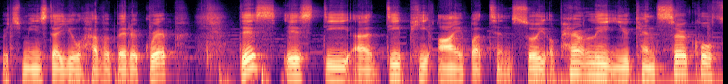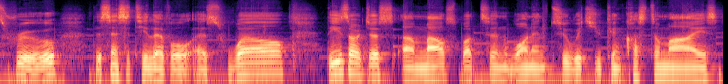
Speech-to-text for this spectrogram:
which means that you'll have a better grip. This is the uh, DPI button. So apparently you can circle through the sensitivity level as well. These are just a mouse button one and two which you can customize.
